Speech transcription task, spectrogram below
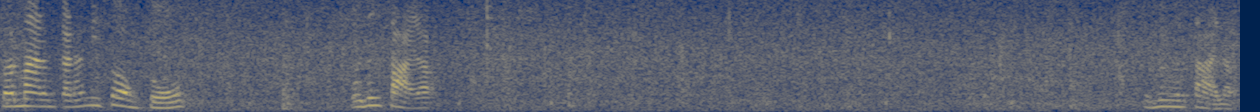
ตอนมาทำการถ้ามีสองโต๊ะโอ้ยยังตายแล้วโอ้ยยังตายแล้ว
